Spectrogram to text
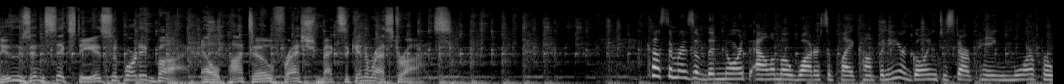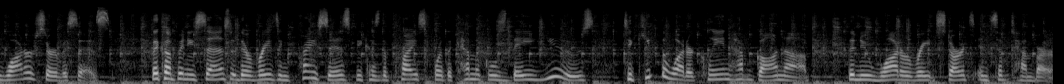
News in 60 is supported by El Pato Fresh Mexican Restaurants. Customers of the North Alamo Water Supply Company are going to start paying more for water services. The company says they're raising prices because the price for the chemicals they use to keep the water clean have gone up. The new water rate starts in September.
